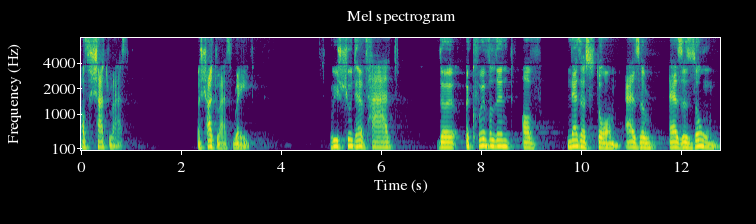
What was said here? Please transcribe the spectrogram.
of Shattrath, a Shattrath raid. We should have had the equivalent of Netherstorm as a as a zone.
